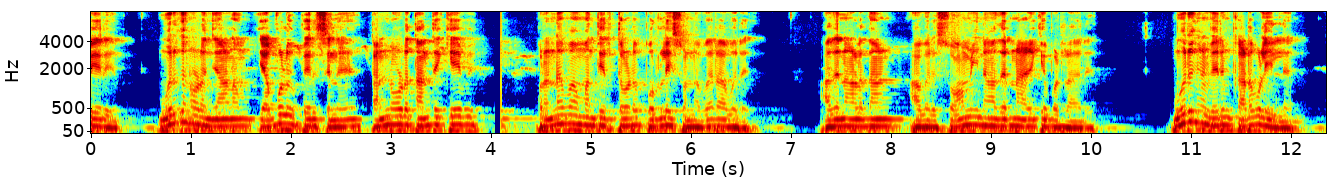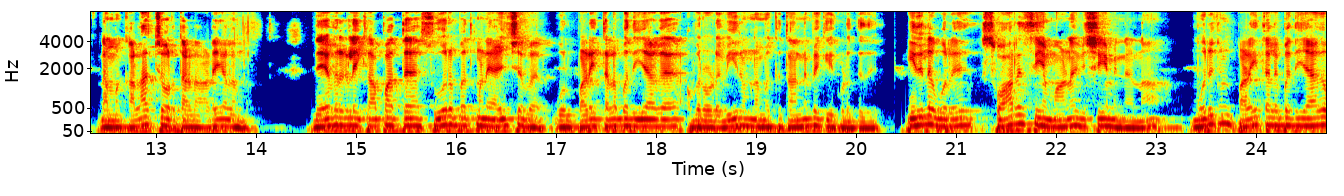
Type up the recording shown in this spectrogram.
பேர். முருகனோட ஞானம் எவ்வளவு பெருசுன்னு தன்னோட தந்தைக்கே பிரணவ மந்திரத்தோட பொருளை சொன்னவர் அவர். அதனால தான் அவர் சுவாமிநாதர்னு அழைக்கப்படுறாரு. முருகன் வெறும் கடவுள் இல்லை நம்ம கலாச்சாரத்தோட அடையாளம். தேவர்களை காப்பாற்ற சூரபத்மனை அழிச்சவர் ஒரு படை தளபதியாக அவரோட வீரம் நமக்கு தன்னம்பிக்கை கொடுக்குது. இதில் ஒரு சுவாரஸ்யமான விஷயம் என்னன்னா முருகன் படை தளபதியாக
